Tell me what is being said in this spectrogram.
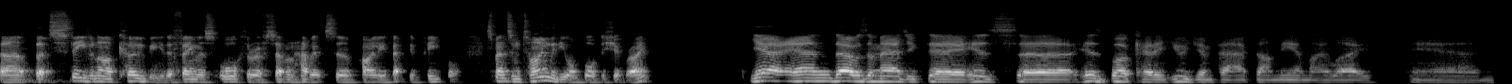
uh, but Stephen R. Covey, the famous author of Seven Habits of Highly Effective People, spent some time with you on board the ship, right? Yeah, and that was a magic day. His uh, his book had a huge impact on me and my life, and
